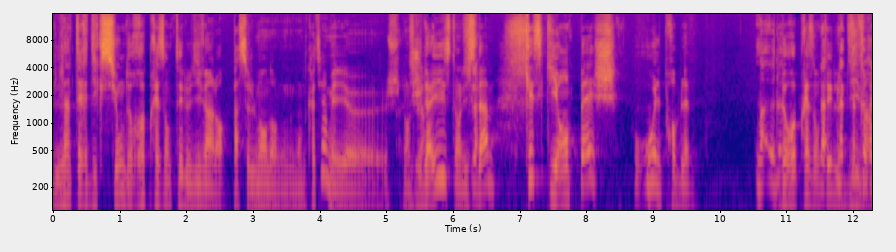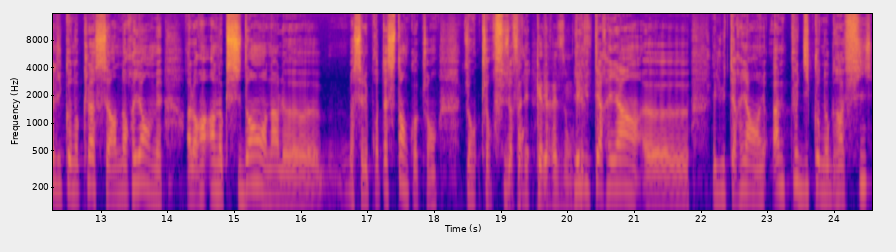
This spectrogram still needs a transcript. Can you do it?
l'interdiction de représenter le divin? Alors, pas seulement dans le monde chrétien, mais euh, dans le judaïsme, dans l'islam. Qu'est-ce qui empêche, où est le problème? Bah, de représenter le divin. D'accord, l'iconoclaste, c'est en Orient, mais alors en, Occident, on a le, bah, c'est les protestants quoi, qui, ont, qui, ont, refusé. pour quelle raison? les luthériens, euh, les luthériens ont un peu d'iconographie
